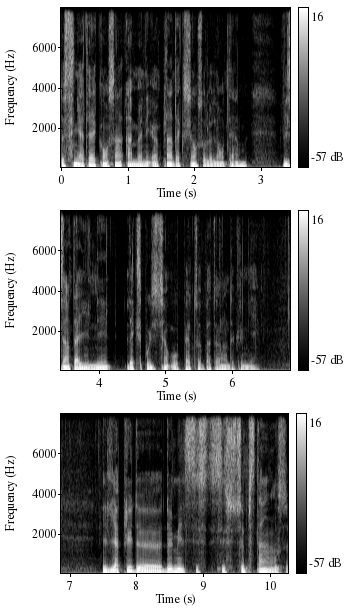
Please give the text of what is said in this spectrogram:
le signataire consent à mener un plan d'action sur le long terme visant à éliminer l'exposition aux perturbateurs endocriniens. Il y a plus de 2006 substances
